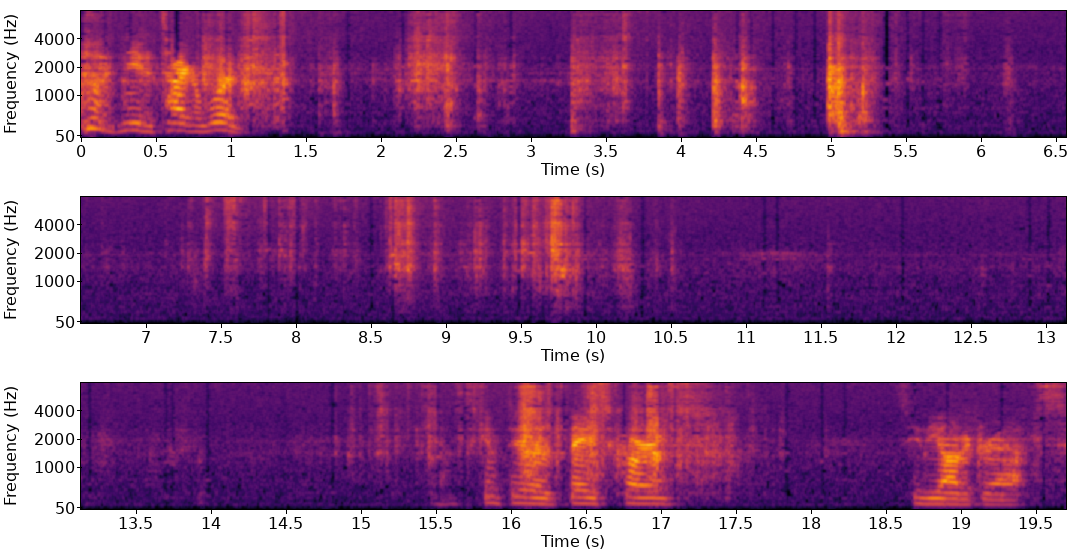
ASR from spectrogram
Need a Tiger Woods. Skim through those base cards. See the autographs.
